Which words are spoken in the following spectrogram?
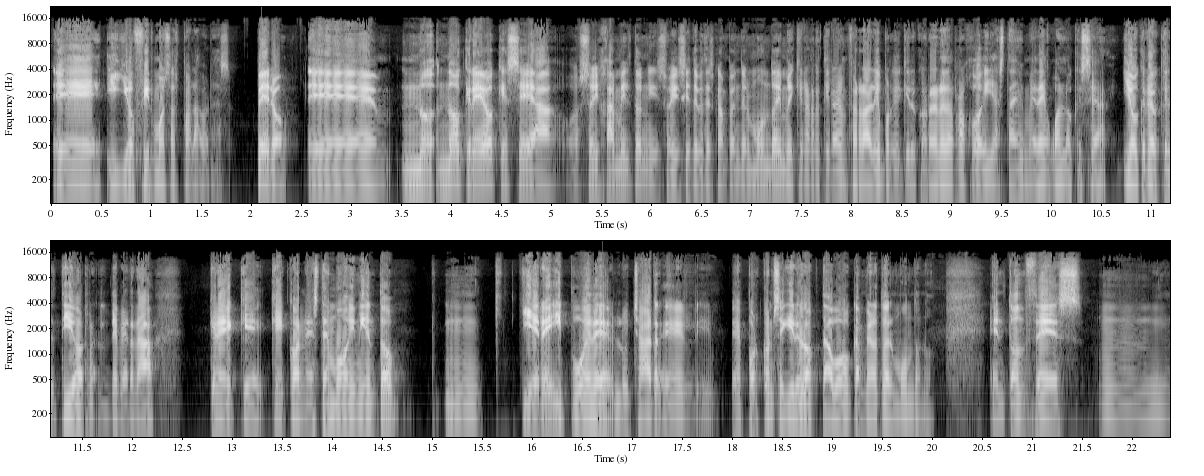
Eh, y yo firmo esas palabras. Pero eh, no, no, creo que sea, soy Hamilton y soy siete veces campeón del mundo y me quiero retirar en Ferrari porque quiero correr de rojo y ya está, y me da igual lo que sea. Yo creo que el tío de verdad cree que, que con este movimiento mm, quiere y puede luchar eh, por conseguir el octavo campeonato del mundo, ¿no? Entonces, mm,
